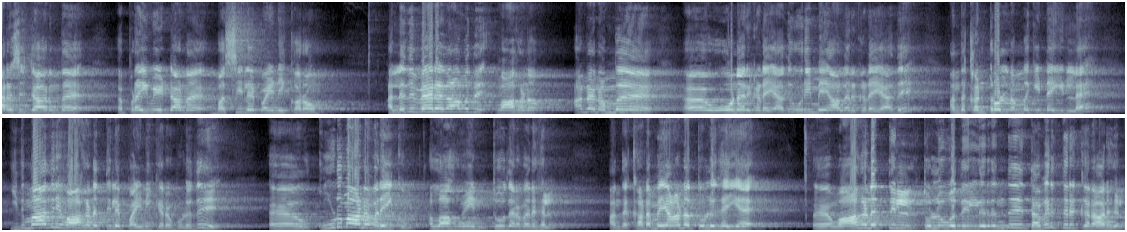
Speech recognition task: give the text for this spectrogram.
அரசு சார்ந்த ப்ரைவேட்டான பஸ்ஸில் பயணிக்கிறோம். அல்லது வேற ஏதாவது வாகனம் ஆனால் நம்ம ஓனர் கிடையாது உரிமையாளர் கிடையாது. அந்த கண்ட்ரோல் நம்மக்கிட்ட இல்லை. இது மாதிரி வாகனத்தில் பயணிக்கிற பொழுது கூடுமான வரைக்கும் அல்லாஹுவின் தூதரவர்கள் அந்த கடமையான தொழுகையை வாகனத்தில் தொழுவதிலிருந்து தவிர்த்திருக்கிறார்கள்.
